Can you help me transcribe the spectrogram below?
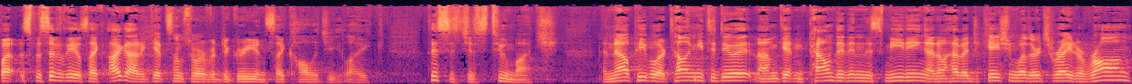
but specifically, it's like, I got to get some sort of a degree in psychology. Like, this is just too much. And now people are telling me to do it, and I'm getting pounded in this meeting. I don't have education, whether it's right or wrong.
